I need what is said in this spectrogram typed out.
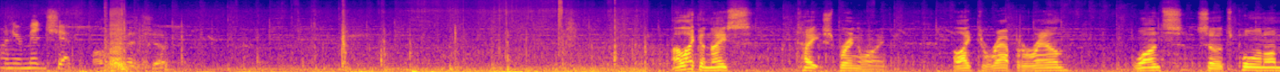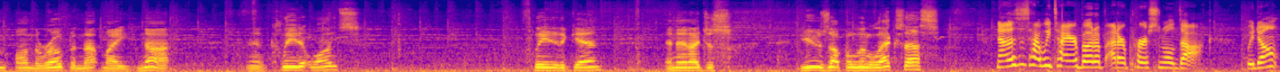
On your midship. On the midship. I like a nice tight spring line. I like to wrap it around once so it's pulling on, on the rope and not my knot. And then cleat it once, cleat it again, and then I just use up a little excess. Now this is how we tie our boat up at our personal dock. We don't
